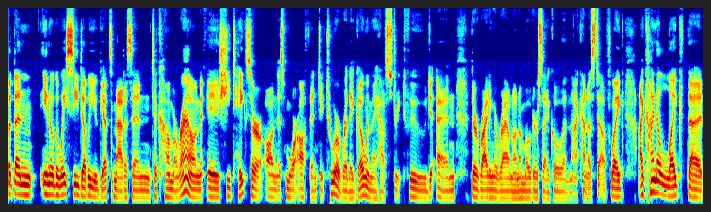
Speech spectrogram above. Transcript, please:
But then, you know, the way CW gets Madison to come around is she takes her on this more authentic tour where they go and they have street food and they're riding around on a motorcycle and that kind of stuff. Like, I kind of like that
